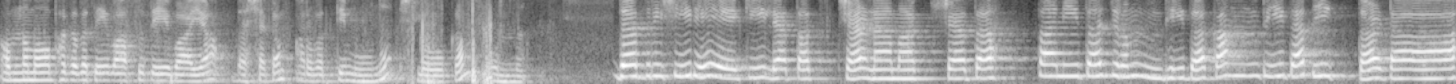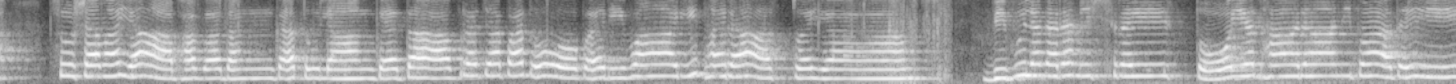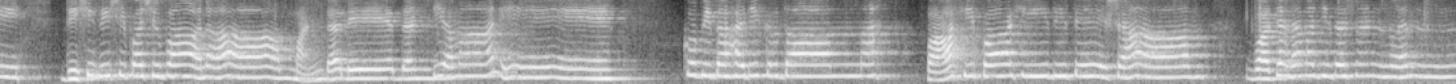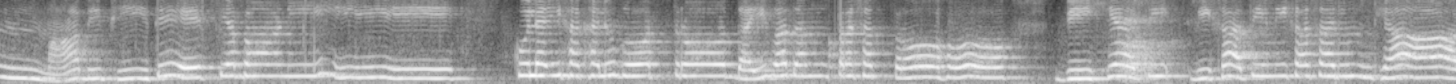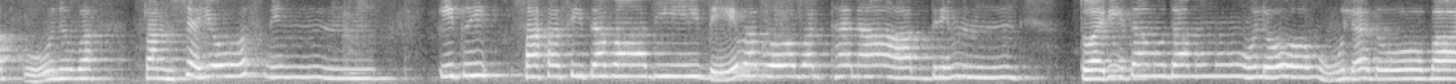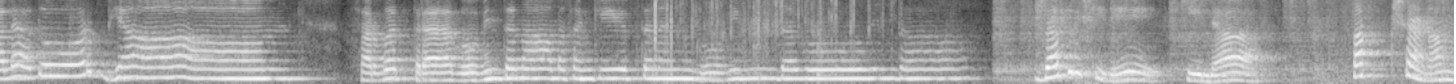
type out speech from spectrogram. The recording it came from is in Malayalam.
ഓം നമോ ഭഗവത്തെ വാസുദേവായ ദശകം അറുപത്തിമൂന്ന് ശ്ലോകം ഒന്ന്. ദദൃശിരേ കില തക്ഷണമക്ഷത തനിതജൃംഭിത കമ്പിത ദിക്തടാ സുഷമയാ ഭവദംഗതുലാംഗതാ വ്രജപദോപരിവാരിധരാസ്ത്വയാ വിപുലകരമിശ്രൈസ്തോയധാരാനിപാതൈ ദിശി ദിശി പശുപാനാം മണ്ഡലേ ദണ്ഡ്യമാനേ. കുപിതഹരികൃതാന്ന പാഹി പാഹീതി തേഷാം. വചനമജിത ശൃണ്വൻ മാ ബിഭീതേത്യബാണീ കുല ഇഹ ഖലു ഗോത്രോ ദൈവതം ത്രശത്രോः വിഹ്യതി വിഹതിമിഹ സംശയോസ്മിൻ ഇത് സഹസിതവാദി ദേവഗോവർദ്ധനാദ്രിം त्वरितमुदमुमूलो मूलदो बालदोर्भ्याम् सर्वत्र गोविन्दनामसङ्कीर्तनं गोविन्द गोविन्द ददृशिरे किल तत्क्षणम्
